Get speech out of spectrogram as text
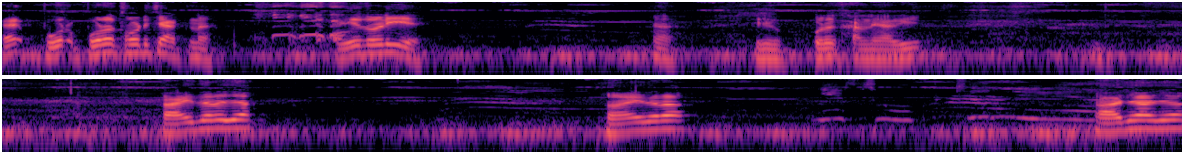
है पूरा पूरा थोड़ी चाटना। ये थोड़ी है। हाँ ये पूरे खाने आ गई। हाँ इधर आ जा। हाँ इधर आ। आ जा आ जा।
